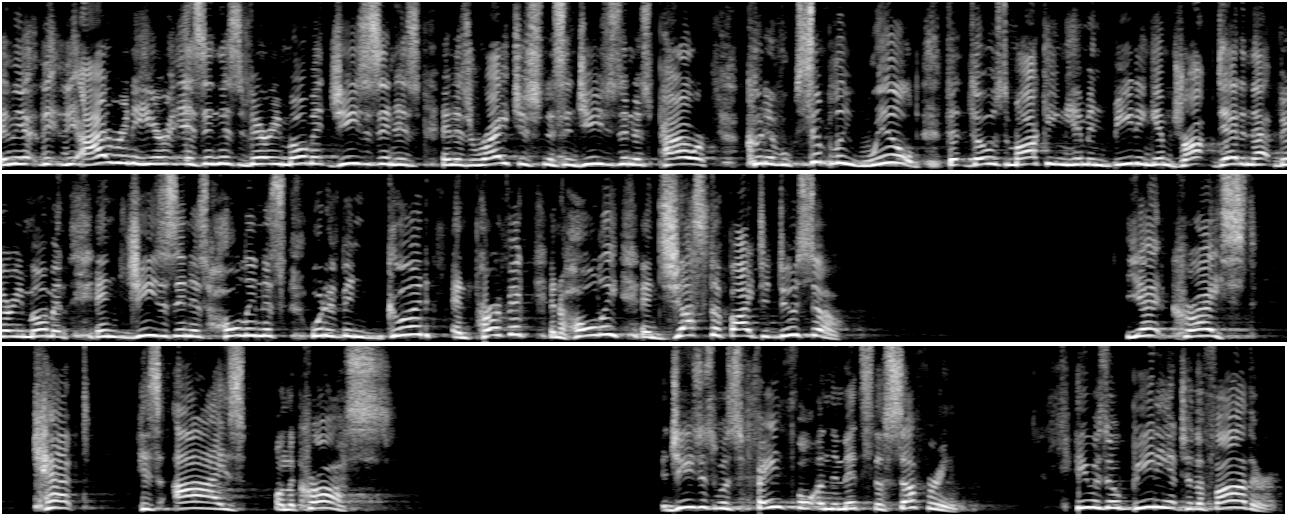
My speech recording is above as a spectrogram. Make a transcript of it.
And the, the, the, irony here is in this very moment, Jesus in his, in his righteousness and Jesus in his power could have simply willed that those mocking him and beating him drop dead in that very moment. And Jesus in his holiness would have been good and perfect and holy and justified to do so. Yet Christ kept his eyes on the cross. Jesus was faithful in the midst of suffering. He was obedient to the Father.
